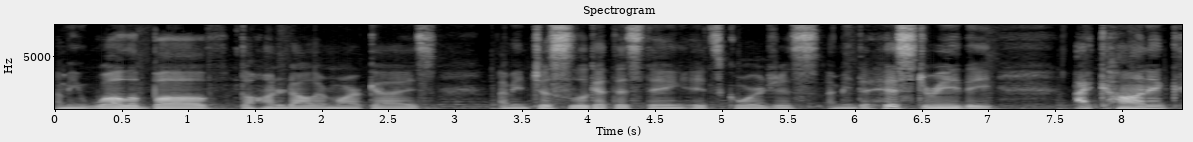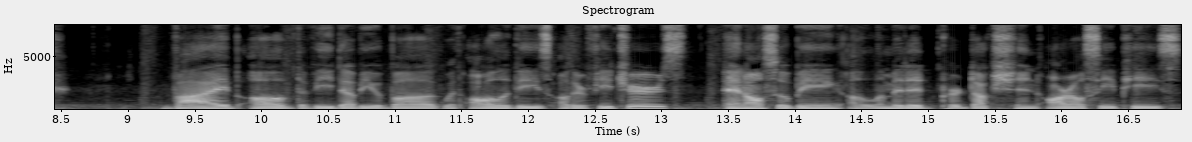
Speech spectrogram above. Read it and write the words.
I mean, well above the $100 mark, guys. I mean, just look at this thing. It's gorgeous. I mean, the history, the iconic vibe of the VW Bug with all of these other features and also being a limited production RLC piece.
